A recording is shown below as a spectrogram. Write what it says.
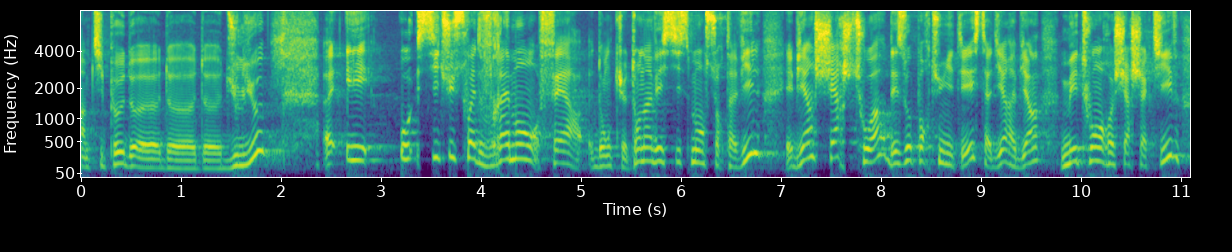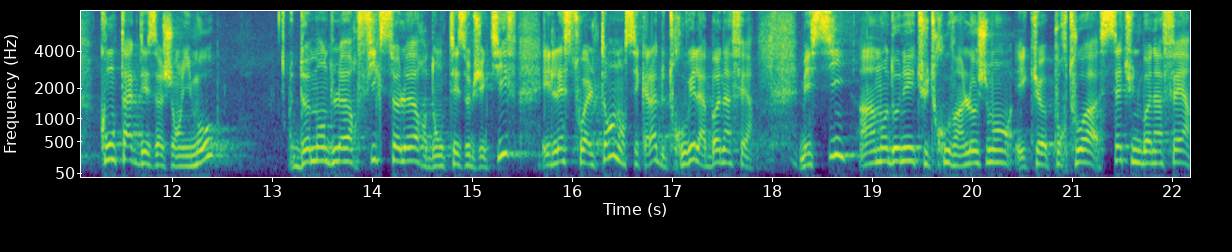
un petit peu de, du lieu. Euh, et si tu souhaites vraiment faire donc ton investissement sur ta ville, eh bien cherche-toi des opportunités, c'est-à-dire eh bien mets-toi en recherche active, contacte des agents IMO, demande-leur, fixe-leur donc tes objectifs et laisse-toi le temps dans ces cas-là de trouver la bonne affaire. Mais si à un moment donné tu trouves un logement et que pour toi c'est une bonne affaire,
